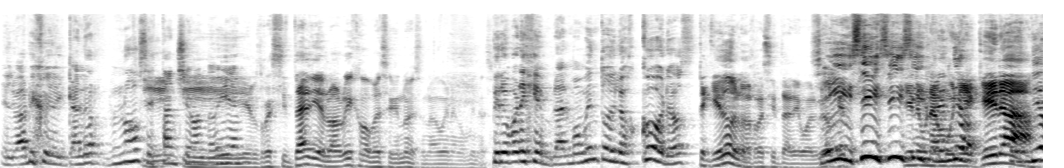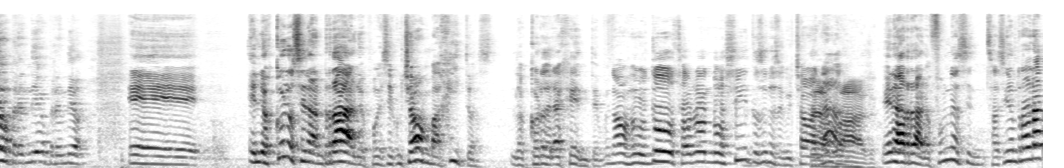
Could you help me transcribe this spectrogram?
El barbijo y el calor no se Y- están llevando y bien. el recital y el barbijo me parece que no es una buena combinación. Pero por ejemplo, al momento de los coros. Te quedó lo recital igual. Sí, sí, sí, Tiene sí. una prendió, muñequera. Prendió, prendió, prendió. Eh, en los coros eran raros porque se escuchaban bajitos. los coros de la gente. Estábamos todos hablando así, entonces no se escuchaba Era nada. raro. Era raro, fue una sensación rara,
